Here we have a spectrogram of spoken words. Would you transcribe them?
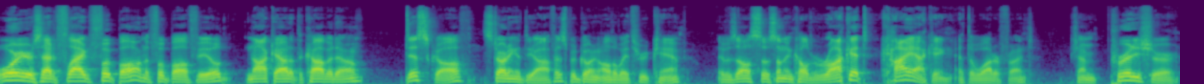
Warriors had flag football on the football field, knockout at the Cabo Dome, disc golf starting at the office but going all the way through camp. There was also something called rocket kayaking at the waterfront, which I'm pretty sure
